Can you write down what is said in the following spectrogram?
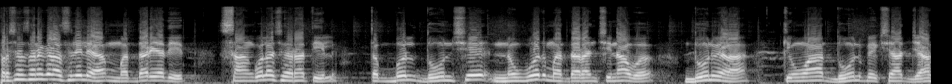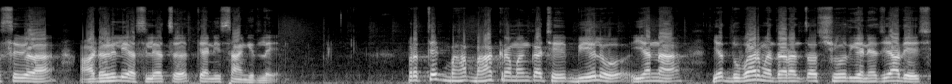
प्रशासनाकडे असलेल्या मतदार यादीत सांगोला शहरातील तब्बल दोनशे नव्वद मतदारांची नावं दोन वेळा किंवा दोनपेक्षा जास्त वेळा आढळली असल्याचं त्यांनी सांगितलंय. प्रत्येक भा भाग क्रमांकाचे बी एल ओ यांना या दुबार मतदारांचा शोध घेण्याचे आदेश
